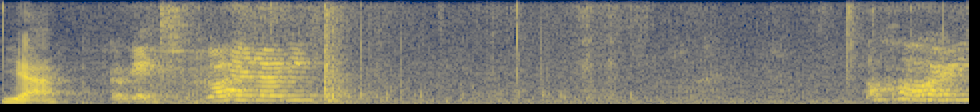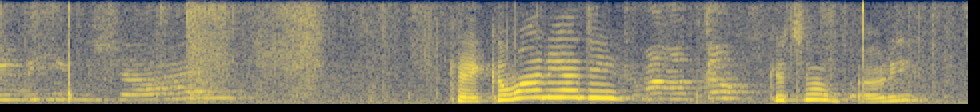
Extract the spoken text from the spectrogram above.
Yeah. Okay, go ahead, Odie. Oh, are you being shy? Okay, come on, Andy. Come on, let's go. Good job, Odie.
